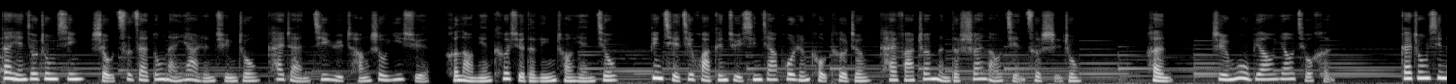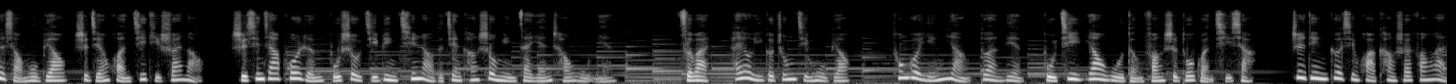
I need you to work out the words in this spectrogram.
但研究中心首次在东南亚人群中开展基于长寿医学和老年科学的临床研究。并且计划根据新加坡人口特征开发专门的衰老检测时钟。狠指目标要求狠，该中心的小目标是减缓机体衰老，使新加坡人不受疾病侵扰的健康寿命再延长五年。此外，还有一个终极目标，通过营养、锻炼、补剂、药物等方式多管齐下，制定个性化抗衰方案，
